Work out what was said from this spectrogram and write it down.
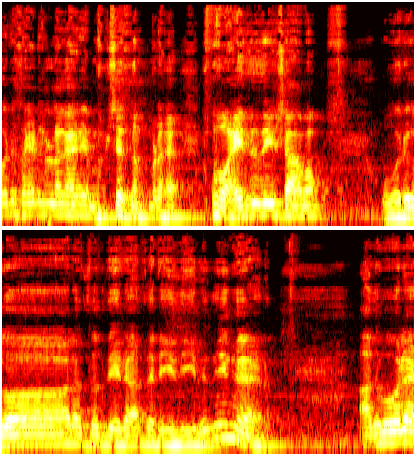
ഒരു സൈഡിലുള്ള കാര്യം. പക്ഷേ നമ്മുടെ വൈദ്യുതി ക്ഷാമം ഒരു കാലത്തും തീരാത്ത രീതിയിൽ നീങ്ങുകയാണ്. അതുപോലെ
